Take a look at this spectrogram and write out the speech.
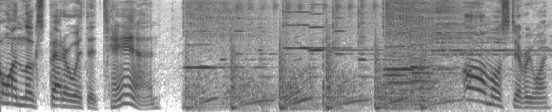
Everyone looks better with a tan. Almost everyone.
